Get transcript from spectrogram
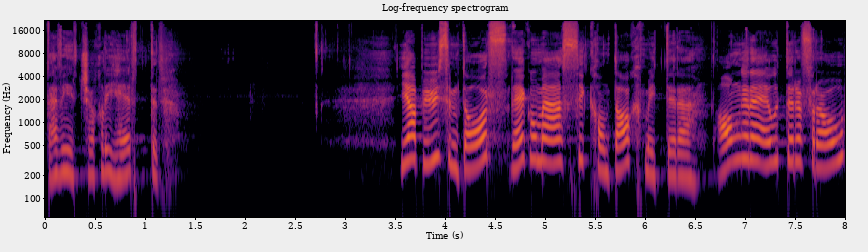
dann wird es schon bisschen härter. Ich habe bei uns im Dorf regelmässig Kontakt mit einer anderen älteren Frau.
